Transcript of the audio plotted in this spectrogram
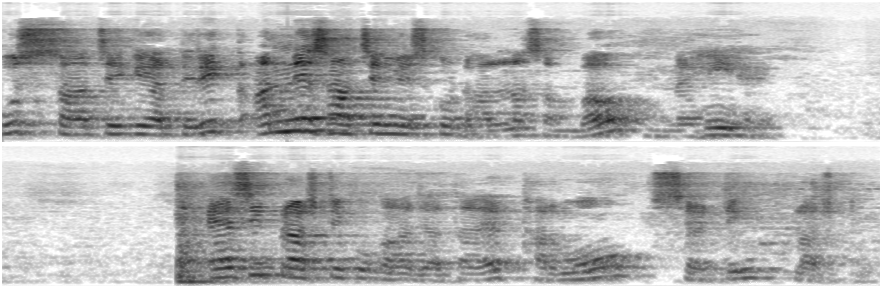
उस सांचे के अतिरिक्त अन्य सांचे में इसको ढालना संभव नहीं है। ऐसी प्लास्टिक को कहा जाता है, थर्मोसेटिंग प्लास्टिक।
